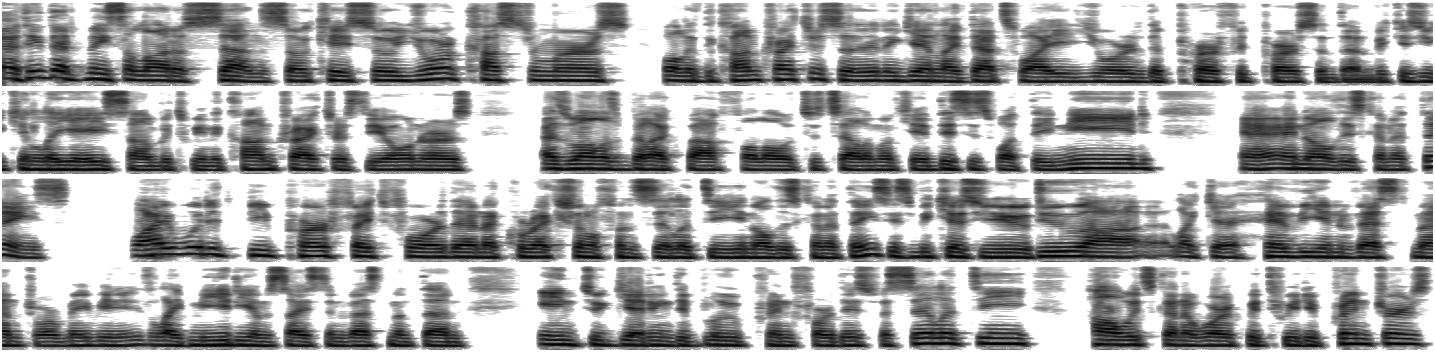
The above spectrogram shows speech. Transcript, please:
I think that makes a lot of sense. Okay, so your customers, well, like the contractors, so then again, like that's why you're the perfect person then, because you can liaison between the contractors, the owners, as well as Black Buffalo to tell them, okay, this is what they need, and, and all these kind of things why would it be perfect for then a correctional facility and all these kind of things? Is because you do uh, like a heavy investment or maybe like medium sized investment then into getting the blueprint for this facility how it's going to work with 3d printers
